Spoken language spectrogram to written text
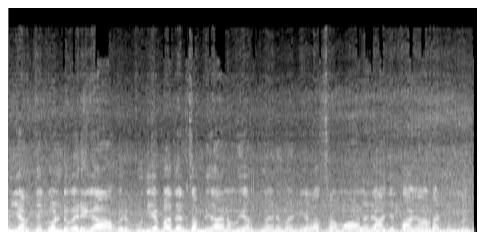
ഉയർത്തിക്കൊണ്ടുവരിക ഒരു പുതിയ ബദൽ സംവിധാനം ഉയർത്തുന്നതിന് വേണ്ടിയുള്ള ശ്രമമാണ് രാജ്യത്താകെ നടക്കുന്നത്.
